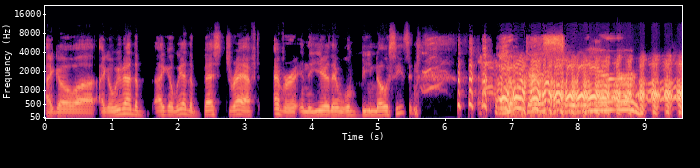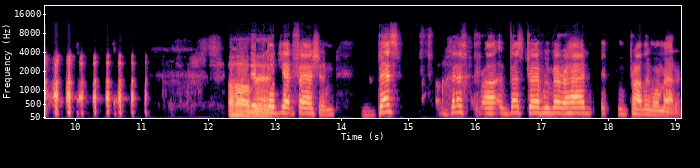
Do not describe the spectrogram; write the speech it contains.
I go uh, I go we've had the I go we had the best draft ever in the year there will be no season. That is so. Oh Typical man, Jet fashion. Best best uh, best draft we've ever had. It probably won't matter.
